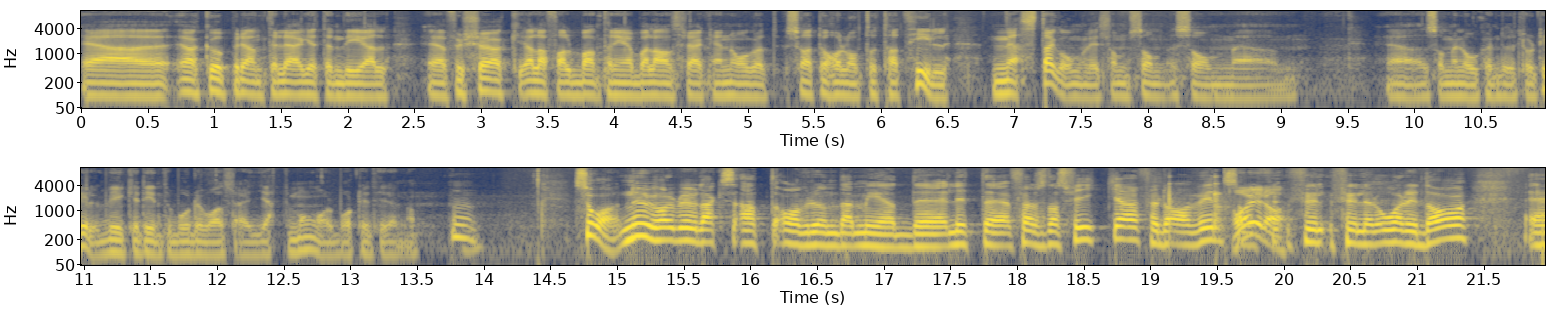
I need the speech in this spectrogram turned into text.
Eh, öka upp ränteläget en del. Eh, försök i alla fall banta ner balansräkningen något så att du har något att ta till nästa gång liksom, som, som, eh, som en lågkonjunktur slår till. Vilket inte borde vara så jättemånga år bort i tiden. Mm. Så, nu har det blivit dags att avrunda med lite födelsedagsfika för David som fyller år idag. Eh,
